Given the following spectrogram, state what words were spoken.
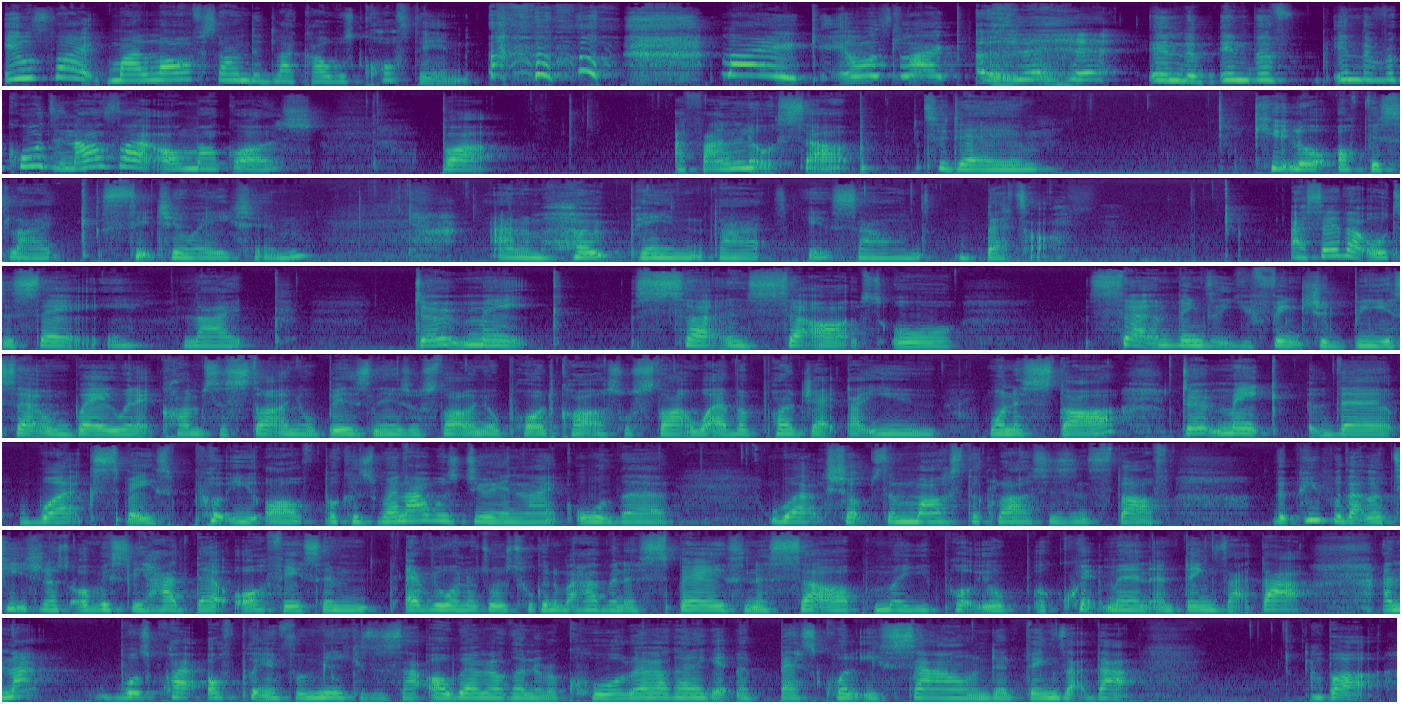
it was like my laugh sounded like I was coughing. like it was like in the in the in the recording. I was like, oh my gosh. But I found a little setup today. Cute little office like situation. And I'm hoping that it sounds better. I say that all to say, like, don't make certain setups or certain things that you think should be a certain way when it comes to starting your business or starting your podcast or starting whatever project that you want to start. Don't make the workspace put you off because when I was doing like all the workshops and masterclasses and stuff, the people that were teaching us obviously had their office and everyone was always talking about having a space and a setup and where you put your equipment and things like that. And that was quite off putting for me because it's like, oh, where am I going to record? Where am I going to get the best quality sound and things like that? But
